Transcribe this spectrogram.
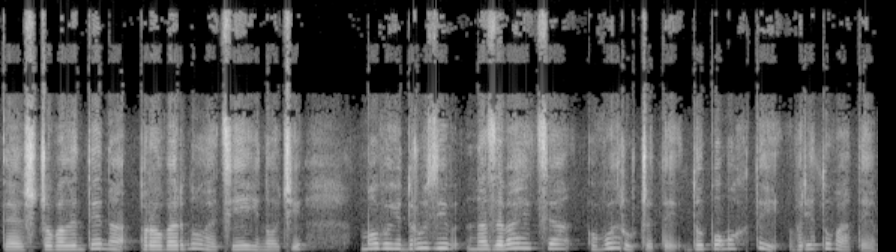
Те, що Валентина провернула цієї ночі, мовою друзів називається виручити, допомогти, врятувати.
